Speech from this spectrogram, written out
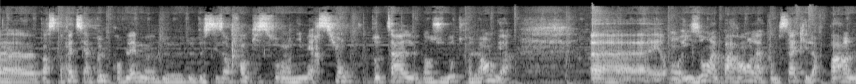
Euh, parce qu'en fait, c'est un peu le problème de, ces enfants qui sont en immersion totale dans une autre langue. Euh, ils ont un parent là comme ça qui leur parle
